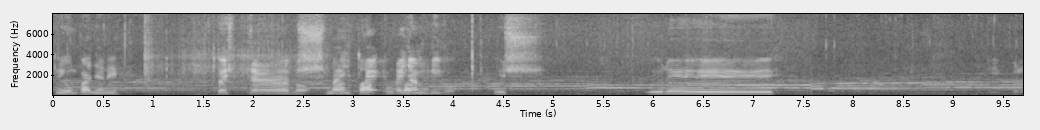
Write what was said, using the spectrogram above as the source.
ini umpannya nih Wih. Ish, mantap. Ikun.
